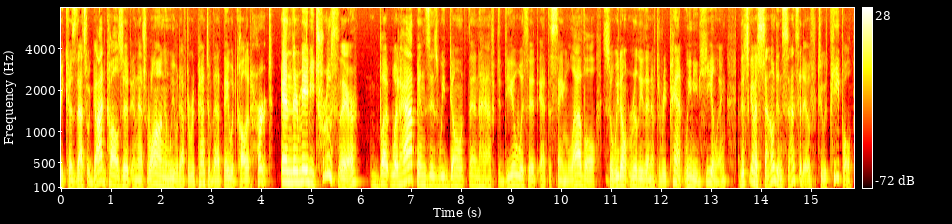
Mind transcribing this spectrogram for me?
because that's what God calls it and that's wrong and we would have to repent of that. They would call it hurt. And there may be truth there, But what happens is we don't then have to deal with it at the same level, so we don't really then have to repent. We need healing. This is going to sound insensitive to people,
